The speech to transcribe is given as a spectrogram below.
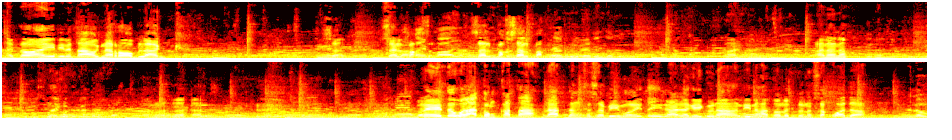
Ito ay tinatawag na Roblog. Sa, salpak, salpak, salpak. Ay, ano no? Pero ito wala tong cut ah. Lahat ng sasabihin mo rito ilalagay ko na. Hindi nakatulad to ng sa quad ah. Hello.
